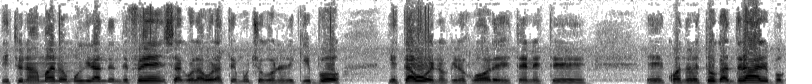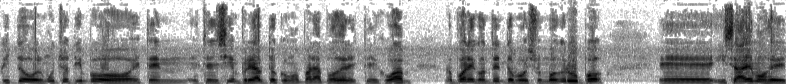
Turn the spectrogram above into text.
Diste una mano muy grande en defensa, colaboraste mucho con el equipo y está bueno que los jugadores estén, este, eh, cuando les toca entrar, el poquito o el mucho tiempo, estén, estén siempre aptos como para poder este, jugar. Nos pone contento porque es un buen grupo eh, y sabemos de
